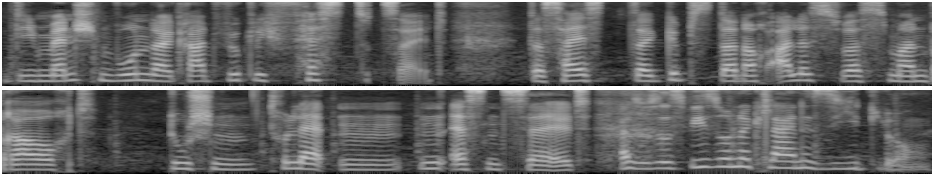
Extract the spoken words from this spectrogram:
die Menschen wohnen da gerade wirklich fest zur Zeit. Das heißt, da gibt es dann auch alles, was man braucht. Duschen, Toiletten, ein Essenzelt. Also es ist wie so eine kleine Siedlung.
